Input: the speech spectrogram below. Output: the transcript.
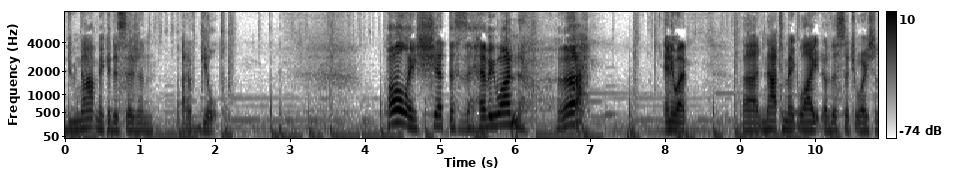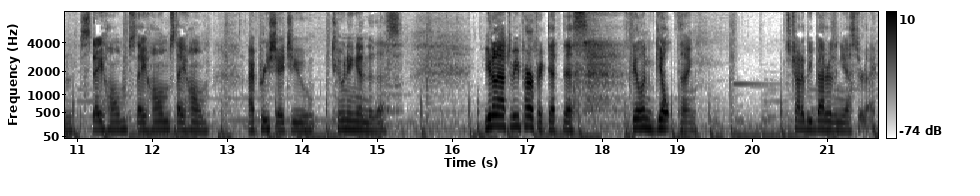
do not make a decision out of guilt holy shit this is a heavy one Ugh. anyway uh, not to make light of this situation stay home stay home stay home i appreciate you tuning into this you don't have to be perfect at this feeling guilt thing. Let's try to be better than yesterday.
